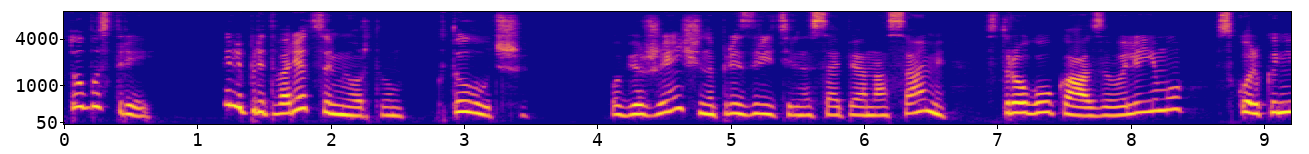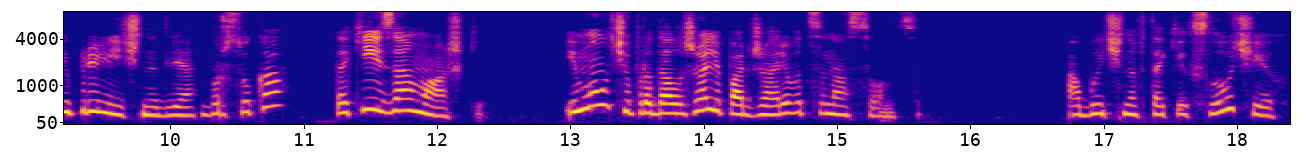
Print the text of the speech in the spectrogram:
кто быстрее, или притворяться мертвым, кто лучше. Обе женщины, презрительно сопя носами, строго указывали ему, сколько неприлично для барсука такие замашки, и молча продолжали поджариваться на солнце. Обычно в таких случаях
